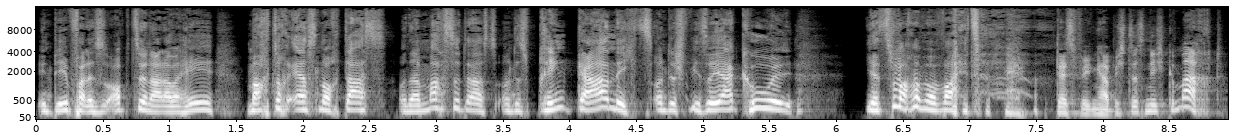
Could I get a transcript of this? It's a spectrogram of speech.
in dem Fall ist es optional, aber hey, mach doch erst noch das. Und dann machst du das. Und es bringt gar nichts. Und das Spiel so, ja, cool, Jetzt machen wir weiter. Deswegen habe ich das nicht gemacht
